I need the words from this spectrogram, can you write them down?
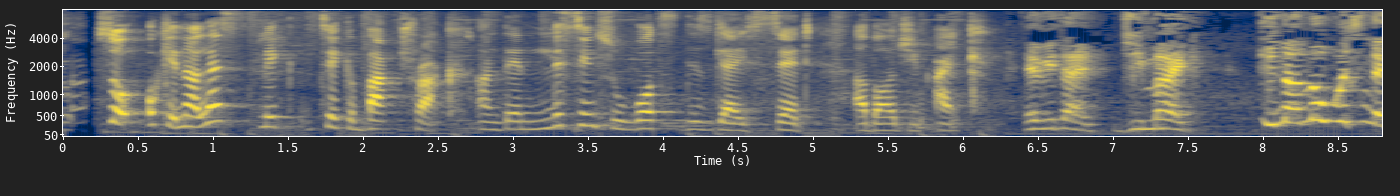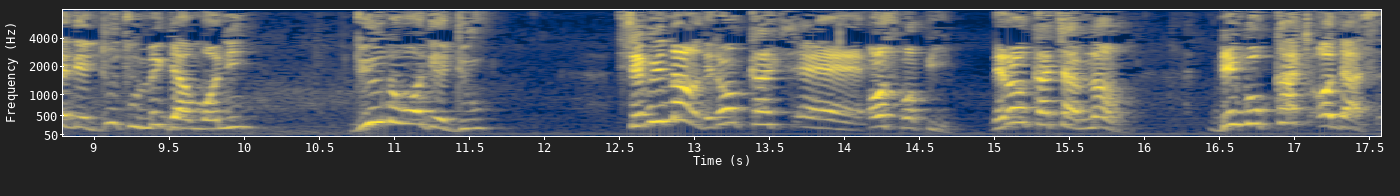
Eh? So, okay, now let's make take a backtrack and then listen to what this guy said about Jim Iyke. Every time, Jim Iyke, you know, know what that they do to make their money? Do you know what they do? Shebi now, they don't catch uh, us puppy. They don't catch them now. They go catch others.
